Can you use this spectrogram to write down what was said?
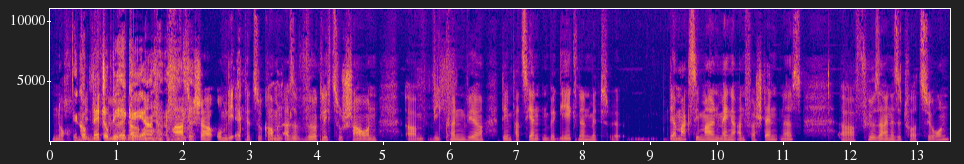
noch Ihr kommt nett um die Ecke, ja. Empathischer um die Ecke zu kommen. Also wirklich zu schauen, ähm, wie können wir dem Patienten begegnen mit äh, der maximalen Menge an Verständnis äh, für seine Situation.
